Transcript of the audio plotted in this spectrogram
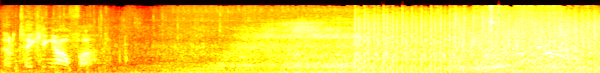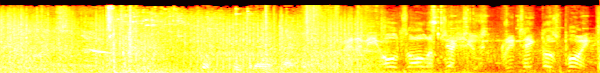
They're taking Alpha. Stupid ass nigga. Enemy holds all objectives. Retake those points.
